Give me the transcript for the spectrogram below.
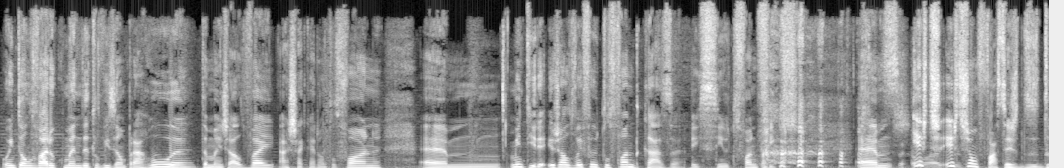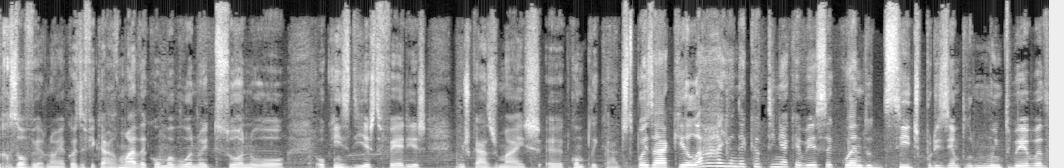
Ou então levar o comando da televisão para a rua, também já levei, achar que era um telefone. Um, mentira, eu já levei foi o telefone de casa, isso sim, o telefone fixo. Um, estes, estes são fáceis de, de, resolver, não é? A coisa fica arrumada com uma boa noite de sono ou, ou 15 dias de férias, nos casos mais uh, complicados. Depois há aquele, ai, onde é que eu tinha a cabeça quando decides, por exemplo, muito bêbado,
